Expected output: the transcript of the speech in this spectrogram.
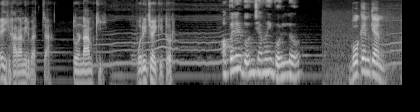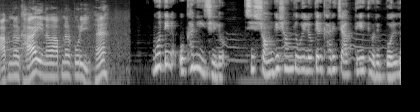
এই হারামির বাচ্চা তোর নাম কি? পরিচয় কি তোর? অপলার বোন জামাই বলল বোকেন কেন? আপনার খাই না আপনার পরি হ্যাঁ? মতিন ওখানেই ছিল। সে সঙ্গে সঙ্গে ওই লোকের ঘাড়ে চাপ দিয়ে ধরে বলল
